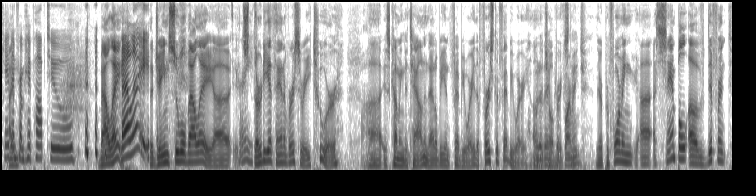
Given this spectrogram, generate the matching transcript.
Okay, then from hip hop to Ballet. ballet. The James Sewell Ballet. Uh, its 30th anniversary tour. Uh, is coming to town, and that'll be in February, the first of February, on What are the they Chalberg stage. They're performing uh, a sample of different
